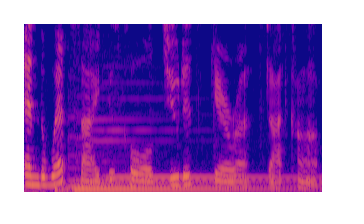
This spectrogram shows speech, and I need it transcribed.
And the website is called judithguerra.com.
